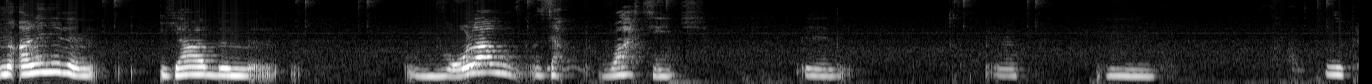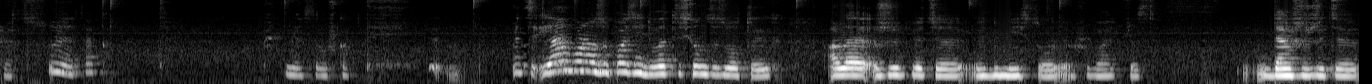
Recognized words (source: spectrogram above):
No ale nie wiem, ja bym wolał zapłacić. Nie pracuję, tak? Miasto różka. Więc ja bym wolał zapłacić 2000 zł, ale żyć wiecie w jednym miejscu, nie przebywać przez dalsze życie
